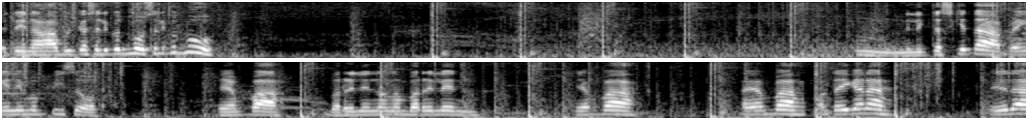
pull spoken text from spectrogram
Ito, hinahabol ka sa likod mo. Sa likod mo. Hmm, niligtas kita. Pahingin limang piso. Ayan pa. Barilin lang ng barilin. Ayan pa. Ayan pa. Patay ka na. Ayan na.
